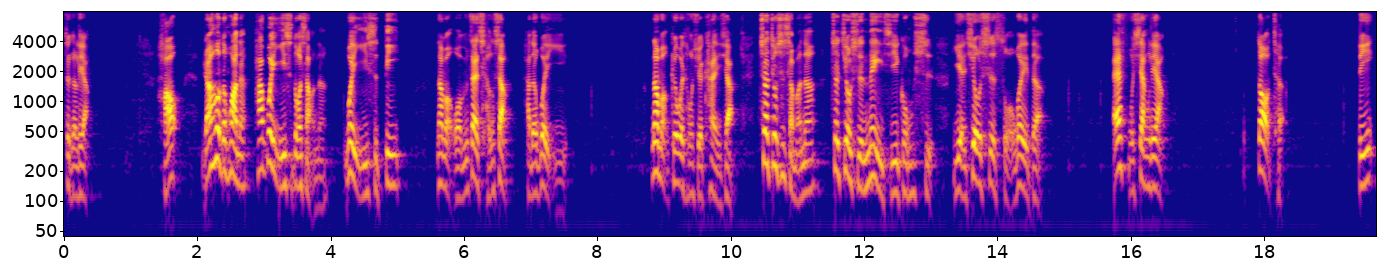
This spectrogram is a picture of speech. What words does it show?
这个量。好，然后的话呢，它位移是多少呢？位移是 d，那么我们再乘上它的位移。那么各位同学看一下，这就是什么呢？这就是内积公式，也就是所谓的 F 向量 dot d。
